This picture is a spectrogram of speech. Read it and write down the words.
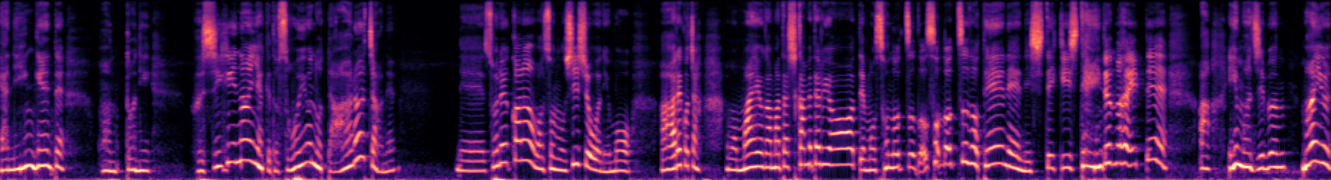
いや人間って本当に不思議なんやけどそういうのってあるじゃんね。でそれからはその師匠にも「あれこちゃんもう眉がまたしかめてるよ」ってもうその都度その都度丁寧に指摘していただいてあ今自分眉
